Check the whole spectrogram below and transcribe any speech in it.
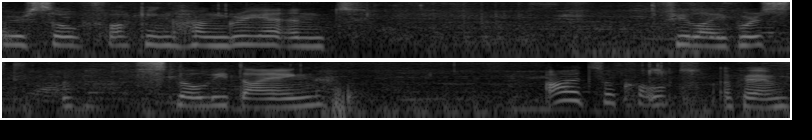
we are so fucking hungry and feel like we're s- slowly dying. Oh, it's so cold. Okay.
